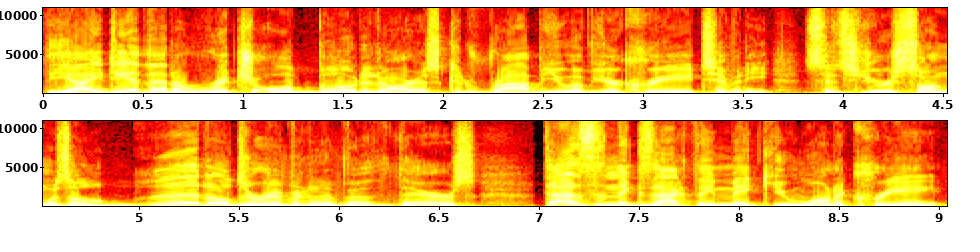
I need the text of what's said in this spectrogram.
the idea that a rich old bloated artist could rob you of your creativity since your song was a little derivative of theirs doesn't exactly make you want to create,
